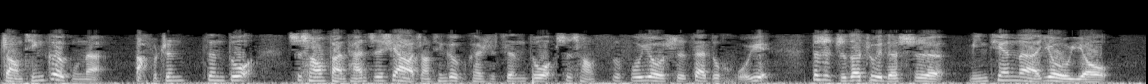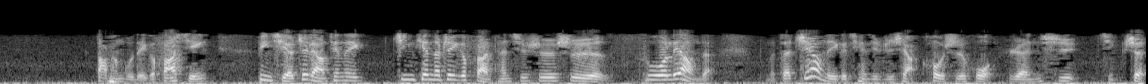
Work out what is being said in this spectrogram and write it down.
涨停个股呢大幅增增多，市场反弹之下，涨停个股开始增多，市场似乎又是再度活跃。但是值得注意的是，明天呢又有大盘股的一个发行，并且这两天的。今天的这个反弹其实是缩量的，那么在这样的一个前提之下，后市或仍需谨慎。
